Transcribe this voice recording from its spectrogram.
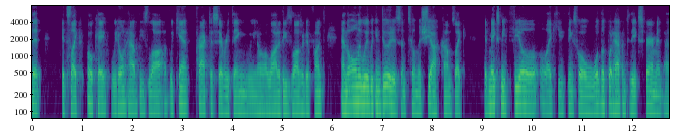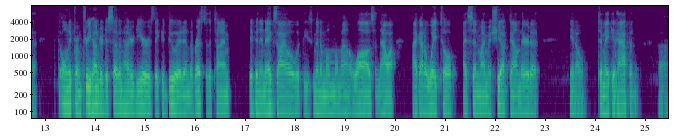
that it's like okay, we don't have these law, we can't practice everything. You know, a lot of these laws are defunct, and the only way we can do it is until Mashiach comes. Like it makes me feel like he thinks, well, look what happened to the experiment. Uh, only from 300 to 700 years they could do it, and the rest of the time they've been in exile with these minimum amount of laws, and now I, I got to wait till I send my Mashiach down there to, you know, to make it happen. Uh,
